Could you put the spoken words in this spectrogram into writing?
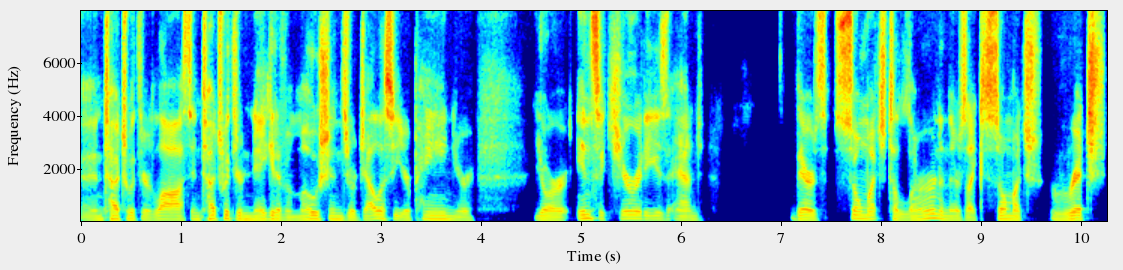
in touch with your loss, in touch with your negative emotions, your jealousy, your pain, your your insecurities. And there's so much to learn and there's like so much rich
